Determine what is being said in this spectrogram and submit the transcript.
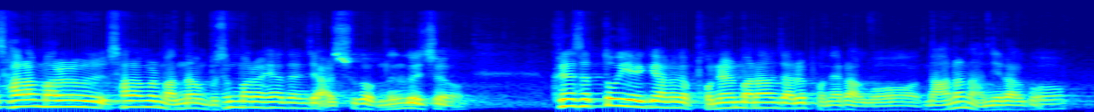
사람 말을 사람을 만나면 무슨 말을 해야 되는지 알 수가 없는 거죠. 그래서 또 얘기하는 거 보낼 만한 자를 보내라고 나는 아니라고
